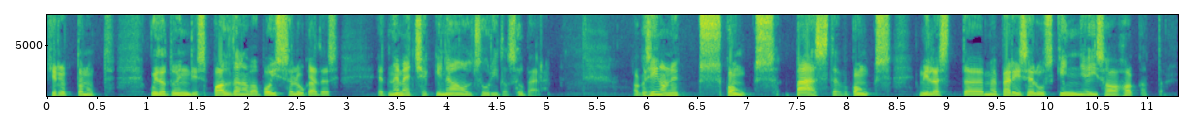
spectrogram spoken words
kirjutanud, kui ta tundis Pall tänava poisse lugedes, et Nemetšeki näol suri ta sõber. aga siin on üks konks, päästev konks, millest me päriselus kinni ei saa hakata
